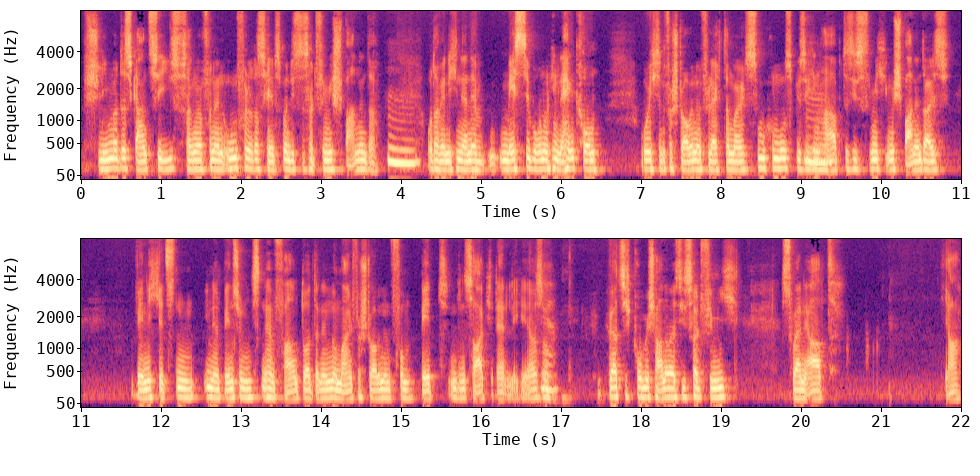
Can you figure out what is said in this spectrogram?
schlimmer das Ganze ist, sagen wir von einem Unfall oder Selbstmord, ist es halt für mich spannender. Mhm. Oder wenn ich in eine Messewohnung hineinkomme, wo ich den Verstorbenen vielleicht einmal suchen muss, bis ich ihn mhm. habe, das ist für mich immer spannender als wenn ich jetzt in ein Pensionistenheim fahre und dort einen normalen Verstorbenen vom Bett in den Sarg hineinlege. Also ja. hört sich komisch an, aber es ist halt für mich so eine Art, ja,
